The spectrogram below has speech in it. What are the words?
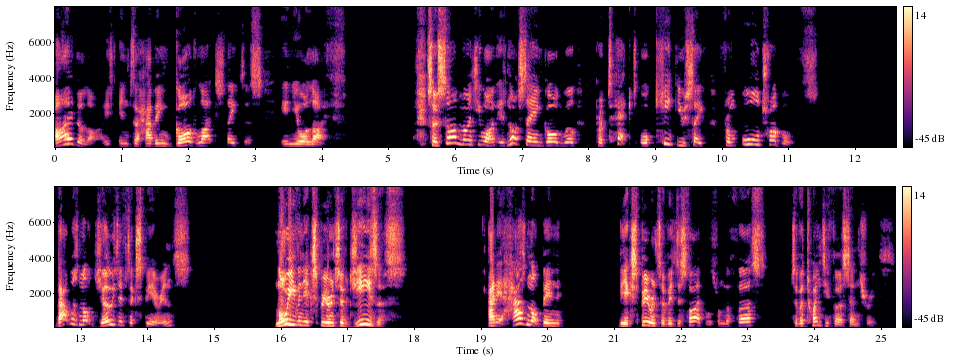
idolized into having God-like status in your life. So Psalm 91 is not saying God will protect or keep you safe from all troubles. That was not Joseph's experience, nor even the experience of Jesus. And it has not been the experience of his disciples from the first to the 21st centuries.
